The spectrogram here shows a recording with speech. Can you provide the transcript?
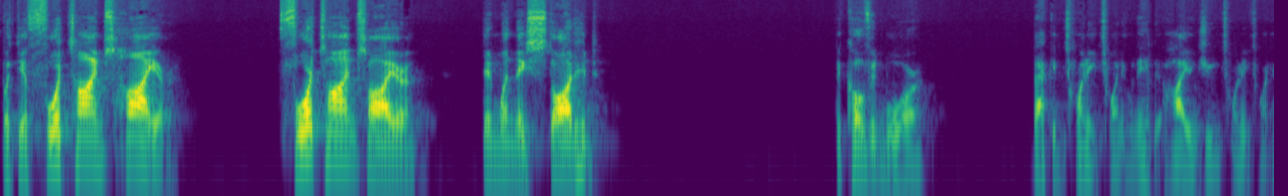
but they're four times higher four times higher than when they started the COVID war back in 2020, when they hit it high in June 2020.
